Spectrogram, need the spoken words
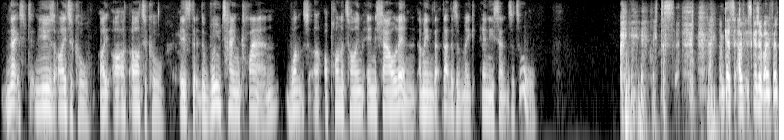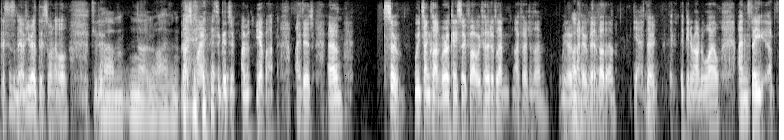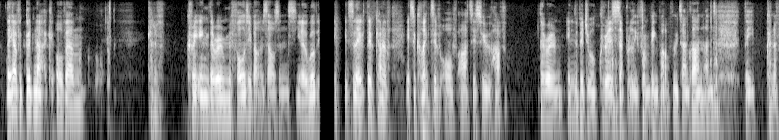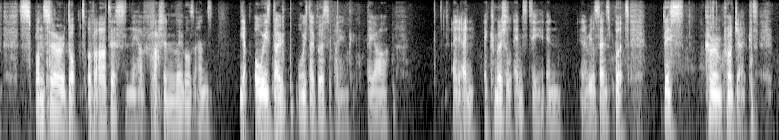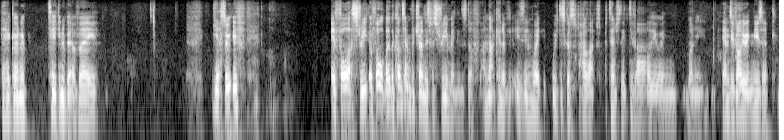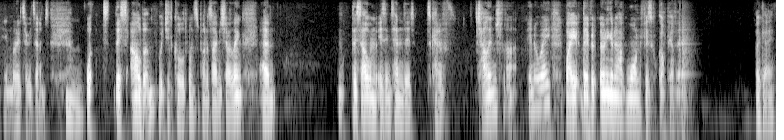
next news article I, article is that the Wu Tang Clan once upon a time in Shaolin. I mean that that doesn't make any sense at all. it does, I'm guessing I've- it's good if I've read this, isn't it? Have you read this one at all? Do you know? Um, no, I haven't. That's fine. It's a good. I'm, yeah, but I did. Um, so Wu Tang Clan, we're okay so far. We've heard of them. I've heard of them. We know. I've I know a bit of about them. Yeah, they're, they've, they've been around a while, and they they have a good knack of um, kind of creating their own mythology about themselves, and you know, the world. It's they they've kind of it's a collective of artists who have their own individual careers separately from being part of Wu Tang Clan, and they kind of sponsor or adopt other artists, and they have fashion labels, and yep, always di- always diversifying. They are a, a, commercial entity in in a real sense, but this current project, they're going to take in a bit of a yeah. So if if all that street, if all like the contemporary trend is for streaming and stuff, and that kind of is in way we've discussed how that's potentially devaluing money and devaluing music in monetary terms. Mm. What this album, which is called Once Upon a Time in Shaolin, um, this album is intended to kind of challenge that in a way by they're only going to have one physical copy of it. Okay.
